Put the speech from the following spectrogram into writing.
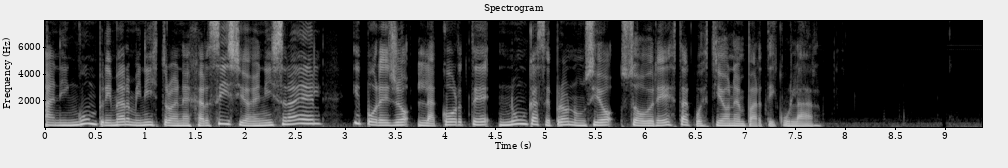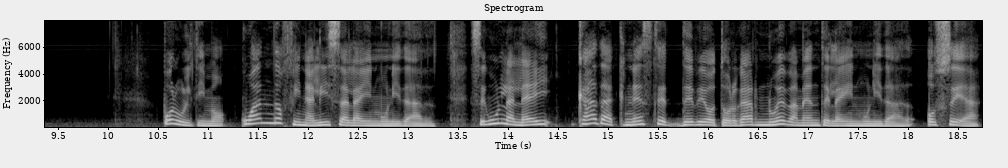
a ningún primer ministro en ejercicio en Israel y por ello la Corte nunca se pronunció sobre esta cuestión en particular. Por último, ¿cuándo finaliza la inmunidad? Según la ley, cada Knesset debe otorgar nuevamente la inmunidad, o sea,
